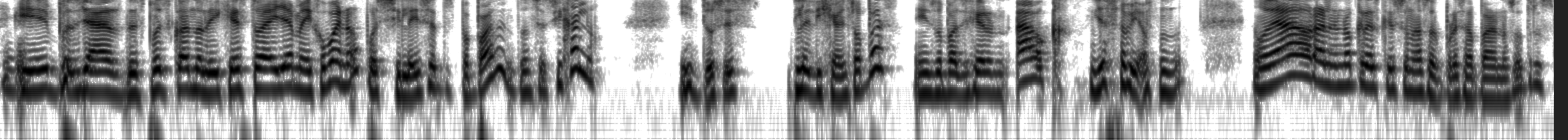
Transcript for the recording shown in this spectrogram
Y pues ya después cuando le dije esto a ella, me dijo, bueno, pues si le dices a tus papás, entonces sí jalo. Y entonces le dije a mis papás. Y mis papás dijeron, ah, ok, ya sabíamos, ¿no? Como de, ah, órale, ¿no crees que es una sorpresa para nosotros?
